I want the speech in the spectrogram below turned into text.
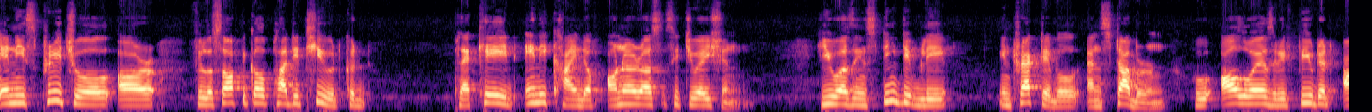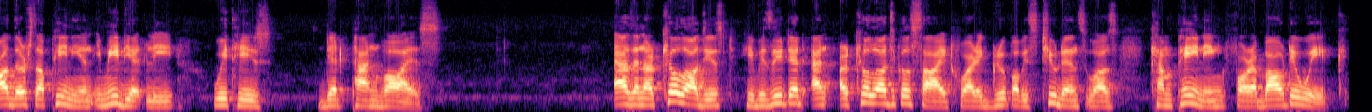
any spiritual or philosophical platitude could placate any kind of onerous situation. He was instinctively intractable and stubborn, who always refuted others' opinion immediately with his deadpan voice. As an archaeologist, he visited an archaeological site where a group of students was campaigning for about a week.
